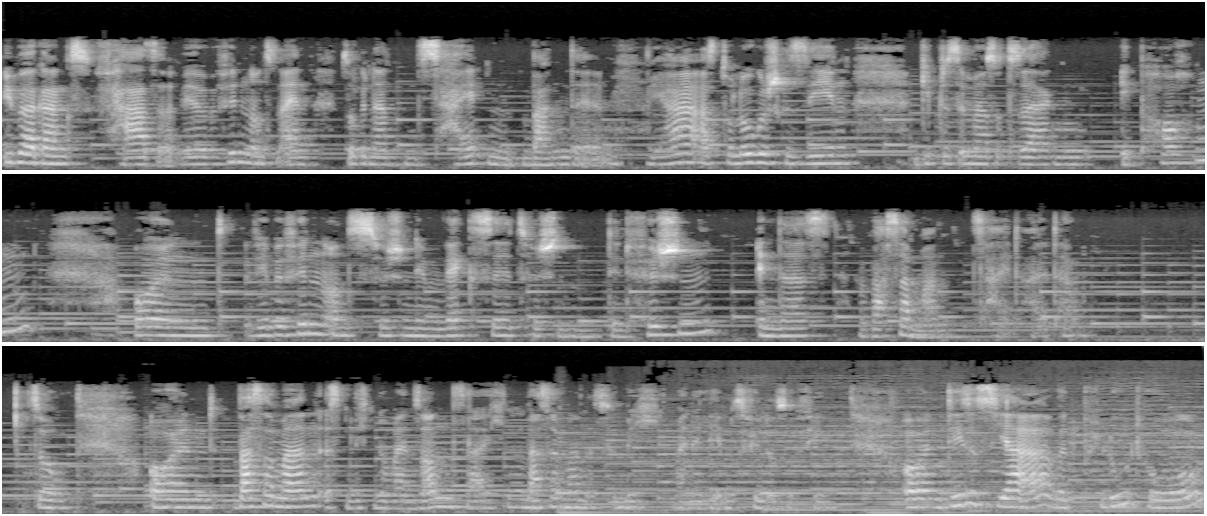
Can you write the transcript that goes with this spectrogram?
Übergangsphase. Wir befinden uns in einem sogenannten Zeitenwandel. Ja, astrologisch gesehen gibt es immer sozusagen Epochen und wir befinden uns zwischen dem Wechsel zwischen den Fischen in das Wassermann-Zeitalter. So. Und Wassermann ist nicht nur mein Sonnenzeichen, Wassermann ist für mich meine Lebensphilosophie. Und dieses Jahr wird Pluto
